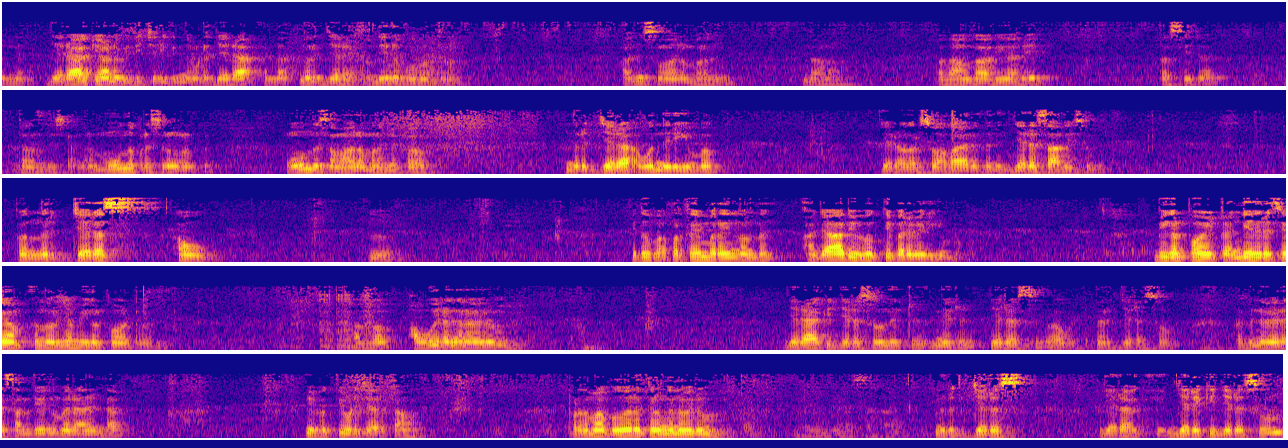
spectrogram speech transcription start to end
പിന്നെ ജരാക്കാണ് വിധിച്ചിരിക്കുന്നത്. ഇവിടെ ജര അല്ല നിർജരയാണ് നിരുപൂർവത്തിലുണ്ട് അതിന് സ്മാനം പറഞ്ഞു എന്താണ്? പതാങ്കാധികാരെ തദ്ദേശ. അങ്ങനെ മൂന്ന് പ്രശ്നങ്ങൾക്ക് മൂന്ന് സമാനം പറഞ്ഞപ്പോ നിർജര വന്നിരിക്കുമ്പം ജരഹർസ്വ ആകാരത്തിന് ജരസാദേശം. ഇപ്പൊ നിർജരസ് ഔ എന്ന് പറയും ഇത് പ്രത്യേകം പറയുന്നുണ്ട്. അജാതി വിഭക്തി പരമേരിക്കുമ്പോൾ വികല്പമായിട്ട് അന്യദരസ്യം എന്ന് പറഞ്ഞാൽ വികല്പമായിട്ട് വരും. അപ്പൊ അവരെങ്ങനെ വരും ജരാക്കി ജരസോ എന്നിട്ട് നിര് ജരസ് നിർജരസോ അതിന് വേറെ സന്ധ്യയൊന്നും വരാനില്ല. വിഭക്തിയോട് ചേർത്താ മതി. പ്രഥമ ഭുവനത്തിൽ എങ്ങനെ വരും. നിർജരസ് ജരാക്കി ജരസും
